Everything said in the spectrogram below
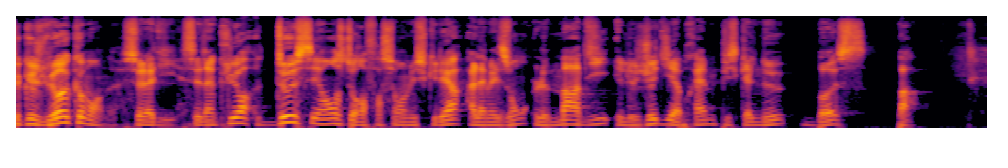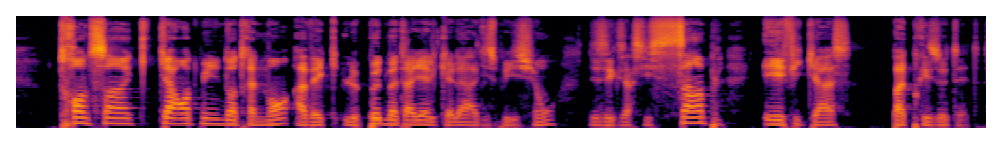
Ce que je lui recommande, cela dit, c'est d'inclure deux séances de renforcement musculaire à la maison le mardi et le jeudi après-midi puisqu'elle ne bosse pas. 35-40 minutes d'entraînement avec le peu de matériel qu'elle a à disposition, des exercices simples et efficaces, pas de prise de tête.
